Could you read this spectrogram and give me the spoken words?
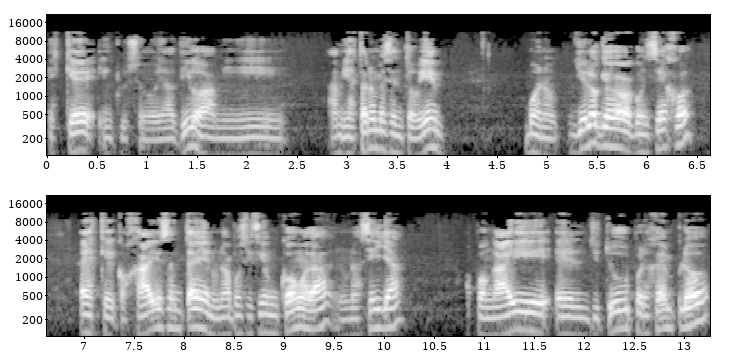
es que incluso, ya os digo, a mí, a mí hasta no me siento bien. Bueno, yo lo que os aconsejo es que cojáis y os sentéis en una posición cómoda, en una silla, os pongáis el YouTube, por ejemplo,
